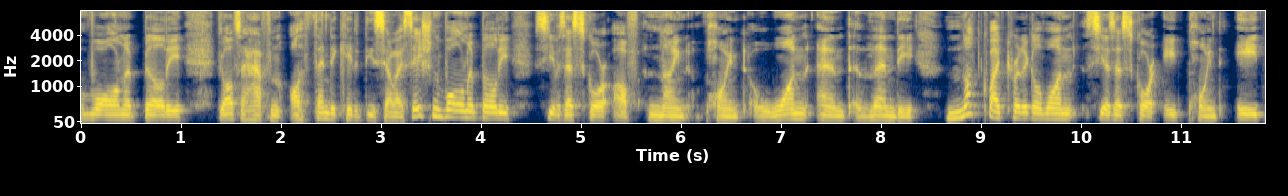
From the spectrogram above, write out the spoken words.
vulnerability. We also have an authenticated deserialization vulnerability, CVSS score of 9.1, and then the not quite critical one, CSS score 8.8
